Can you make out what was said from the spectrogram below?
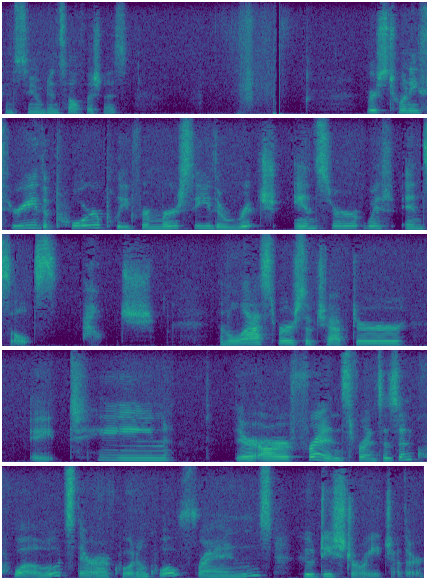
consumed in selfishness. Verse 23 The poor plead for mercy, the rich answer with insults. Ouch. And the last verse of chapter 18 there are friends, friends is in quotes, there are quote unquote friends who destroy each other.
